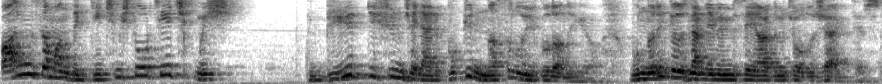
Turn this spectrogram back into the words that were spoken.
aynı zamanda geçmişte ortaya çıkmış büyük düşünceler bugün nasıl uygulanıyor? Bunları gözlemlememize yardımcı olacaktır.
